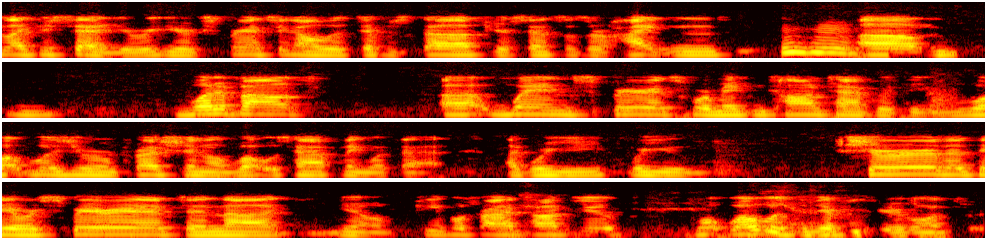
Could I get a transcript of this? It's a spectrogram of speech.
like you said you're you're experiencing all this different stuff your senses are heightened mm-hmm. um what about uh, when spirits were making contact with you, what was your impression of what was happening with that? Like, were you were you sure that they were spirits and not you know people trying to talk to you? What, what was the difference you were going through?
